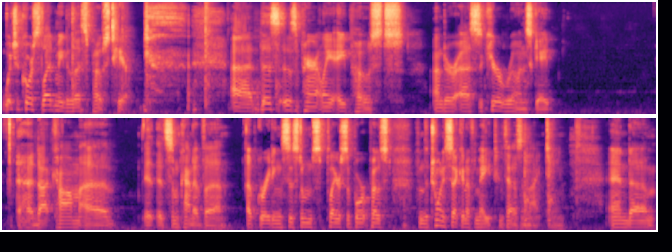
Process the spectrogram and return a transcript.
which of course led me to this post here. uh, this is apparently a post under uh, Secure Runescape. Uh. Uh, it, it's some kind of uh, upgrading systems player support post from the 22nd of May 2019. And um,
